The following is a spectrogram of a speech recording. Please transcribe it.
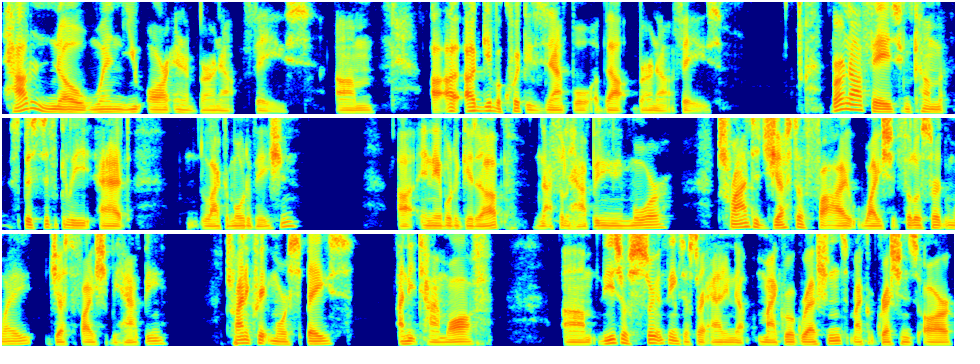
how to know when you are in a burnout phase. Um, I, will give a quick example about burnout phase. Burnout phase can come specifically at lack of motivation, uh, unable to get up, not feeling happy anymore, trying to justify why you should feel a certain way, justify you should be happy, trying to create more space. I need time off. Um, these are certain things that start adding up. Microaggressions. Microaggressions are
